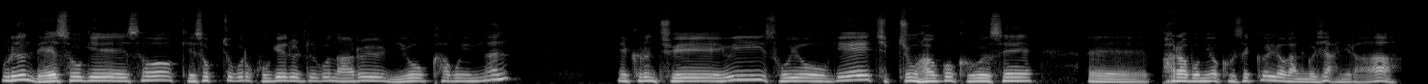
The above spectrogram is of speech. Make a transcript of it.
우리는 내 속에서 계속적으로 고개를 들고 나를 유혹하고 있는 그런 죄의 소욕에 집중하고 그것에 바라보며 그것에 끌려가는 것이 아니라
